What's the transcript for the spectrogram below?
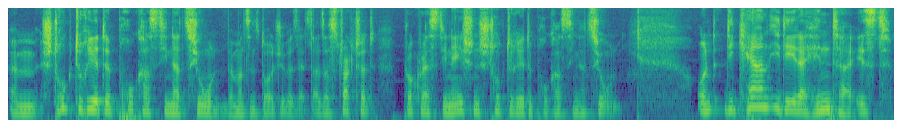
ähm, strukturierte Prokrastination, wenn man es ins Deutsche übersetzt. Also Structured Procrastination, strukturierte Prokrastination. Und die Kernidee dahinter ist,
